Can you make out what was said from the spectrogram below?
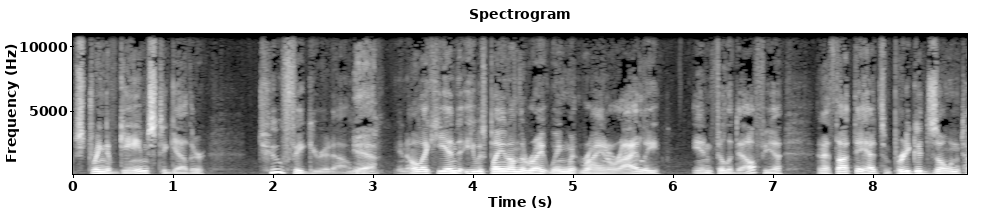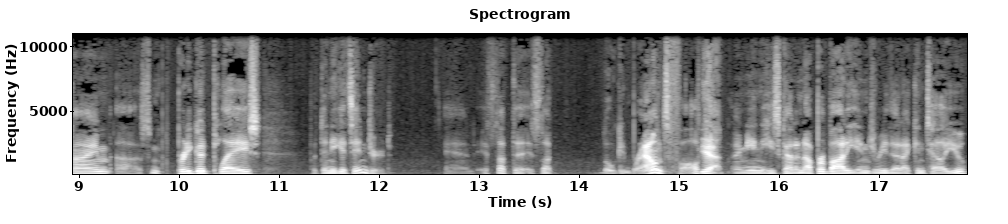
string of games together to figure it out. Yeah. you know, like he ended, he was playing on the right wing with Ryan O'Reilly in Philadelphia, and I thought they had some pretty good zone time, uh, some pretty good plays, but then he gets injured, and it's not the it's not Logan Brown's fault. Yeah. I mean he's got an upper body injury that I can tell you.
